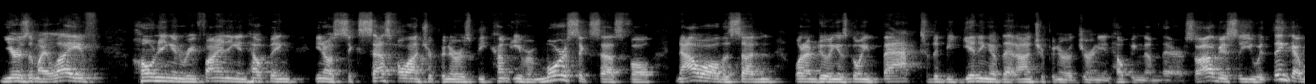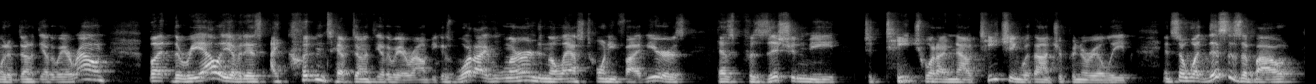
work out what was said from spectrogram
years of my life honing and refining and helping you know successful entrepreneurs become even more successful. Now all of a sudden what i'm doing is going back to the beginning of that entrepreneurial journey and helping them there. So obviously you would think i would have done it the other way around but the reality of it is i couldn't have done it the other way around because what i've learned in the last 25 years has positioned me to teach what i'm now teaching with entrepreneurial leap and so what this is about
